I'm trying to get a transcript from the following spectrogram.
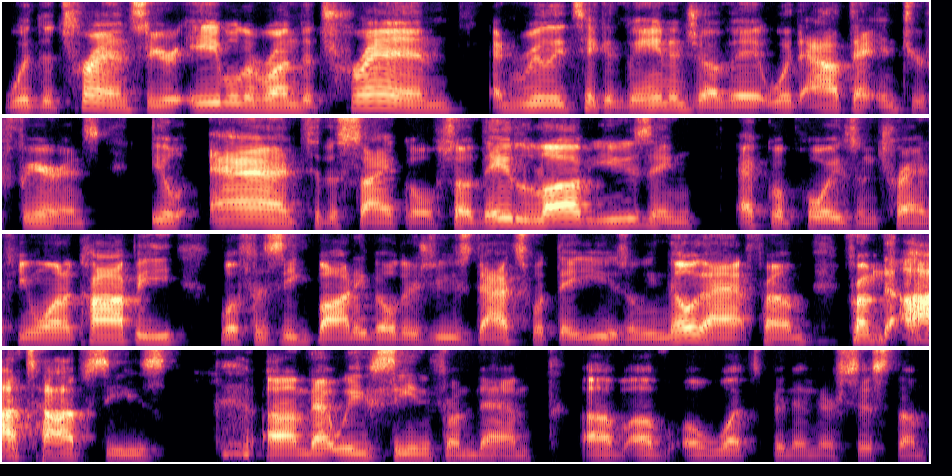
with the tren. So you're able to run the tren and really take advantage of it without that interference. It'll add to the cycle. So they love using equipoise and tren. If you want to copy what physique bodybuilders use, that's what they use. And we know that from from the autopsies um, that we've seen from them of, of, of what's been in their system.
